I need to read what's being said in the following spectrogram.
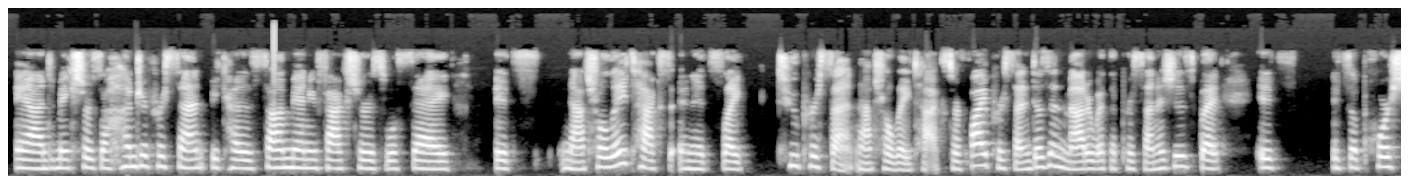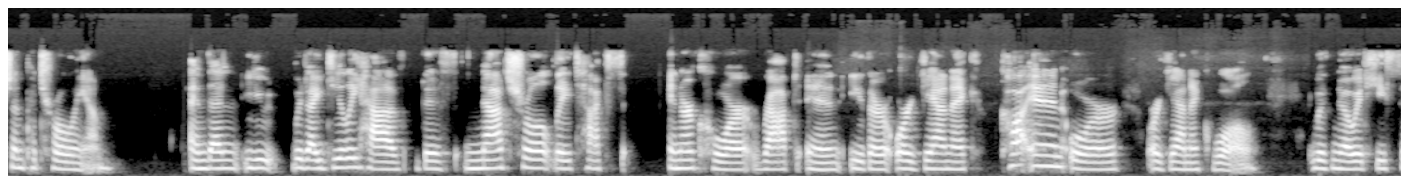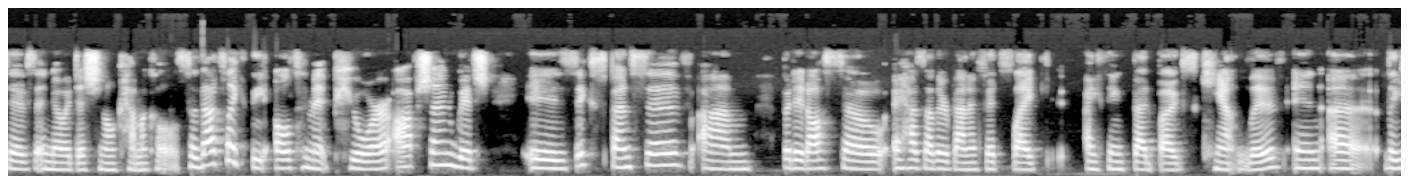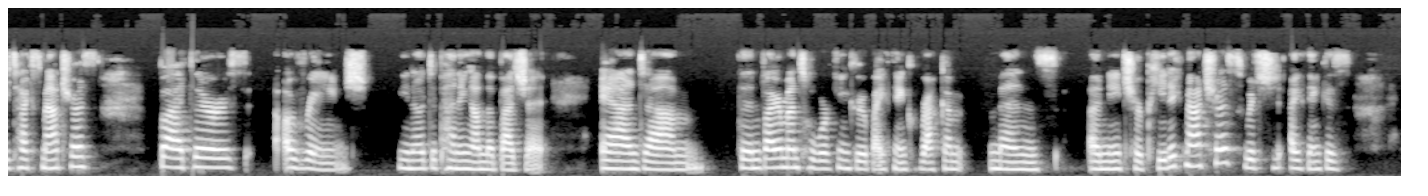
and make sure it's 100% because some manufacturers will say it's natural latex and it's like 2% natural latex or 5%. It doesn't matter what the percentage is, but it's, it's a portion petroleum. And then you would ideally have this natural latex inner core wrapped in either organic cotton or organic wool with no adhesives and no additional chemicals. So that's like the ultimate pure option, which is expensive. Um, but it also it has other benefits like I think bed bugs can't live in a latex mattress, but there's a range, you know, depending on the budget. And um, the environmental working group I think recommends a Naturepedic mattress, which I think is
